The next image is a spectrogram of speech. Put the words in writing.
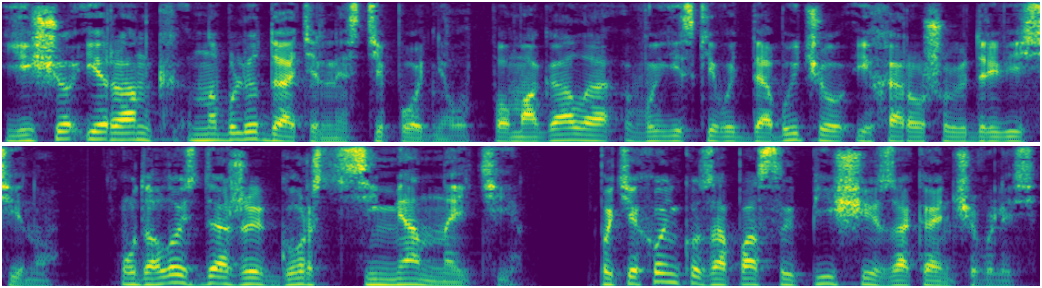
Еще и ранг наблюдательности поднял, помогало выискивать добычу и хорошую древесину. Удалось даже горсть семян найти. Потихоньку запасы пищи заканчивались.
